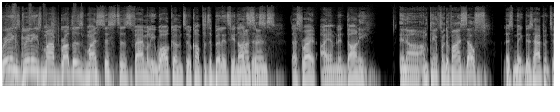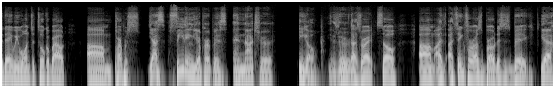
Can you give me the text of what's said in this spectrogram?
Greetings, greetings, my brothers, my sisters, family. Welcome to Comfortability Nonsense. Nonsense. That's right. I am Lindani. And uh, I'm King from Divine Self. Let's make this happen. Today we want to talk about um purpose, Yes, feeding your purpose and not your ego. yes, sir. That's right. So um I I think for us, bro, this is big. yeah,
